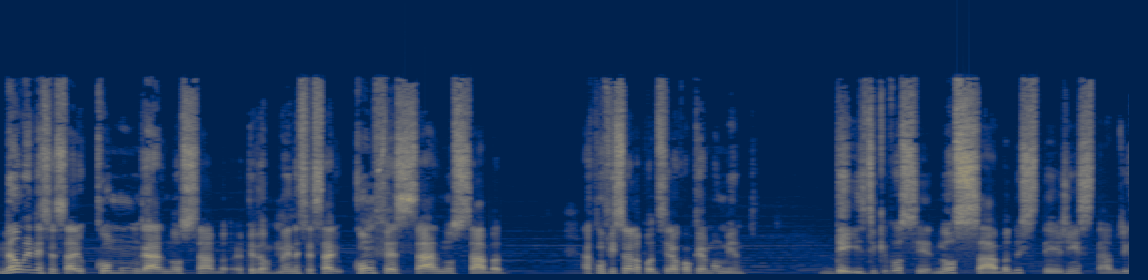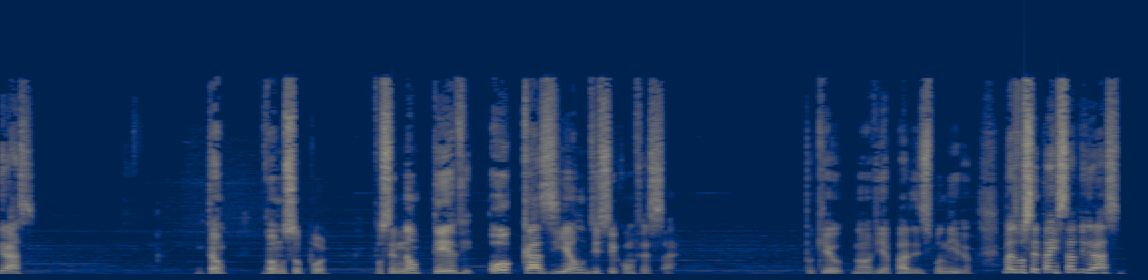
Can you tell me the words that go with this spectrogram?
não é necessário comungar no sábado, eh, perdão, não é necessário confessar no sábado. A confissão ela pode ser a qualquer momento, desde que você no sábado esteja em estado de graça. Então, vamos supor, você não teve ocasião de se confessar, porque não havia padre disponível, mas você está em estado de graça.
